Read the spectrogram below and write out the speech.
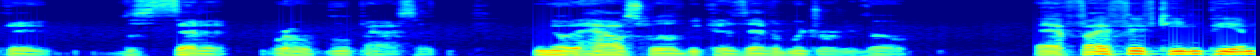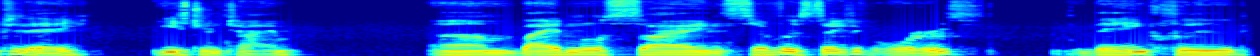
okay, the Senate, we're hoping will pass it. We know the House will because they have a majority vote. At 5:15 p.m. today, Eastern Time, um, Biden will sign several executive orders. They include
